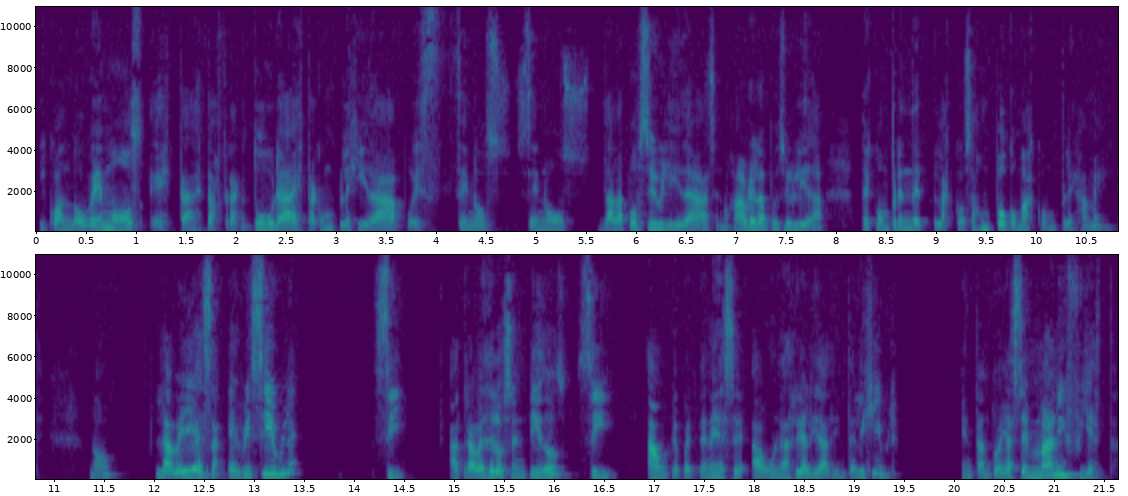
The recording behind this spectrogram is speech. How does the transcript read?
Y cuando vemos esta, esta fractura, esta complejidad, pues se nos, se nos da la posibilidad, se nos abre la posibilidad de comprender las cosas un poco más complejamente, ¿no? La belleza es visible, sí, a través de los sentidos, sí, aunque pertenece a una realidad inteligible. En tanto ella se manifiesta.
